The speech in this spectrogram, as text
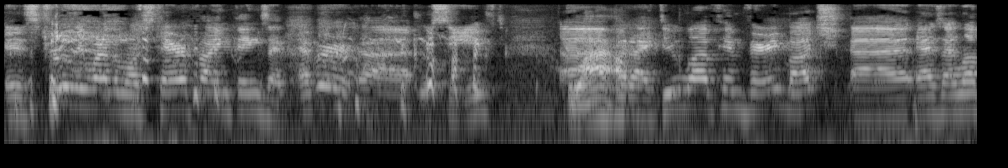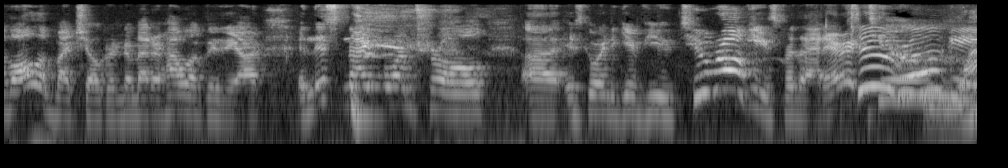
It's truly one of the most terrifying things I've ever uh, received. Uh, Wow. But I do love him very much, uh, as I love all of my children, no matter how ugly they are. And this Knifeform troll uh, is going to give you two rogies for that, Erik. Two rogies. Wow.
